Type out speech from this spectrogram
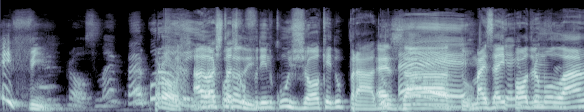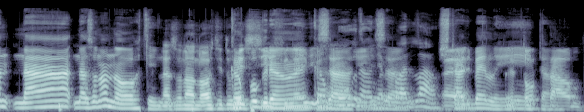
Enfim. É próximo, é, é É por próximo. ali. Ah, eu É acho que tá confundindo com o Jockey do Prado. Exato. Mas é Porque hipódromo lá na, na Zona Norte. Na zona norte do Campo Recife, Grande, né? Campo exato, Grande, é exato. pro lado de lá. Estado É, de Belém. É tal. total.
